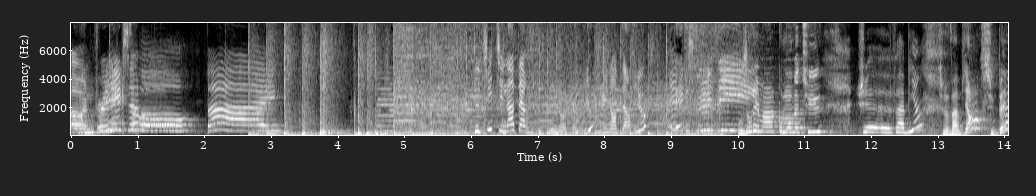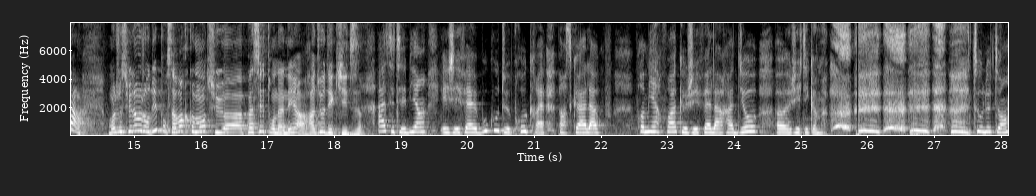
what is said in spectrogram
unpredictable. Bye! Tout de suite, une interview. Une interview Une interview exclusive Bonjour Emma, comment vas-tu Je va bien? Je vas bien, super. Moi je suis là aujourd'hui pour savoir comment tu as passé ton année à Radio des Kids. Ah, c'était bien. Et j'ai fait beaucoup de progrès parce qu'à la première fois que j'ai fait la radio, euh, j'étais comme tout le temps.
